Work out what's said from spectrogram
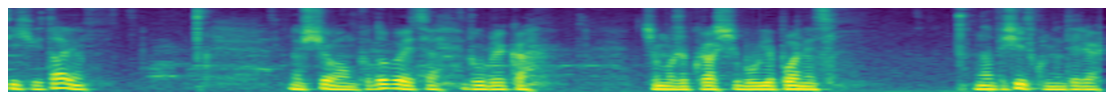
Всіх вітаю. Ну що вам подобається рубрика? Чи може б краще був японець? Напишіть в коментарях.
